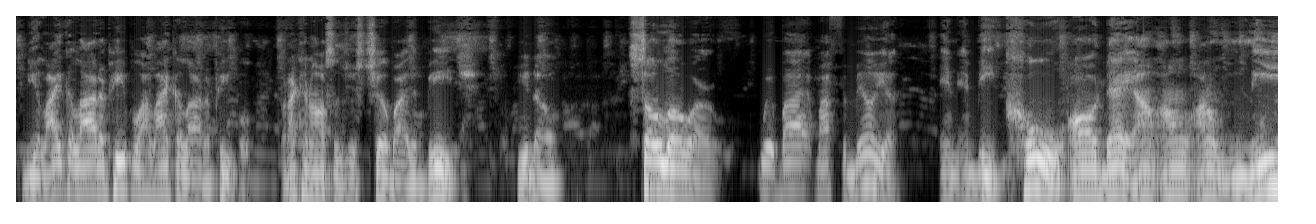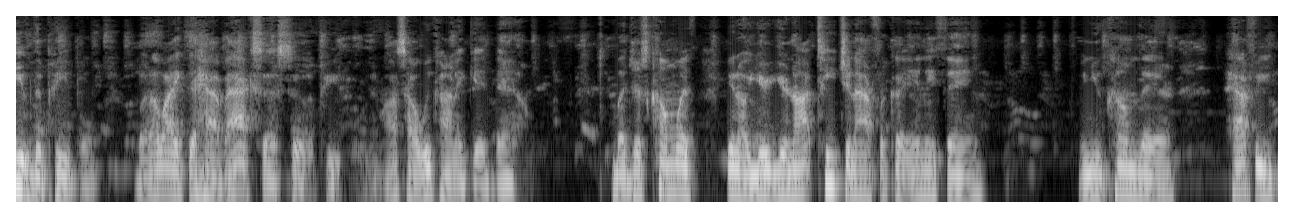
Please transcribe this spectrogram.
do you like a lot of people? I like a lot of people, but I can also just chill by the beach, you know, solo or with my my familia and and be cool all day. I don't, I don't I don't need the people, but I like to have access to the people. You know, that's how we kind of get down. But just come with, you know, you're you're not teaching Africa anything when you come there. Half you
